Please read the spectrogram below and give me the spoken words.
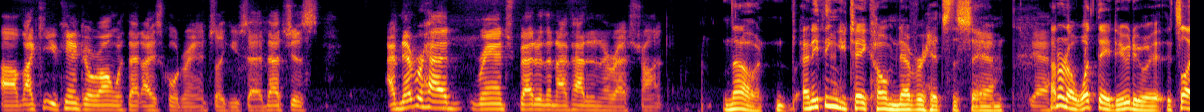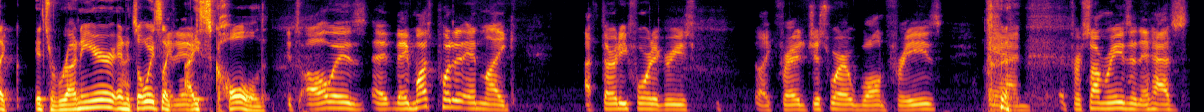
um, I you can't go wrong with that ice cold ranch, like you said. That's just I've never had ranch better than I've had it in a restaurant. No, anything you take home never hits the same. Yeah, I don't know what they do to it. It's like it's runnier and it's always like It ice cold. it's always uh, they must put it in like a 34 degrees like fridge just where it won't freeze, and for some reason it has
